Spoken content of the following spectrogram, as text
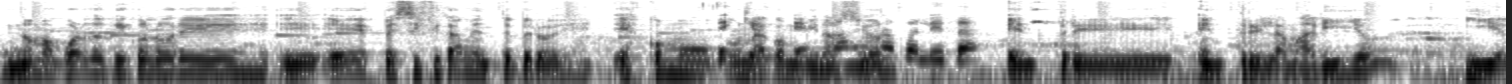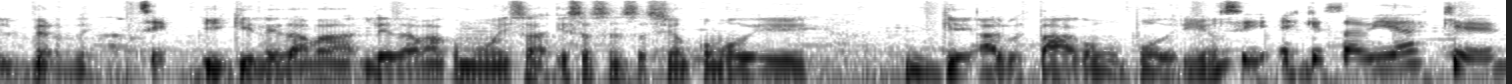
no me acuerdo qué colores eh, es específicamente, pero es, es como Es una combinación más una paleta. entre, entre el amarillo y el verde. Sí. Y que le daba, le daba como esa, esa sensación como de que algo estaba como podrido. Sí, es que sabías que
